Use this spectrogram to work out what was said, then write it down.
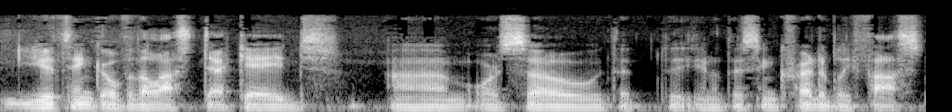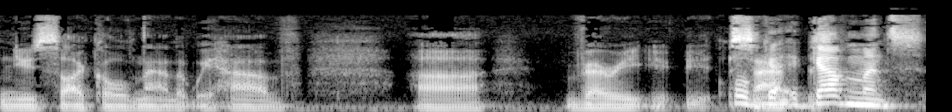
you think over the last decade um, or so that you know this incredibly fast news cycle now that we have, uh, very well, go- governments,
